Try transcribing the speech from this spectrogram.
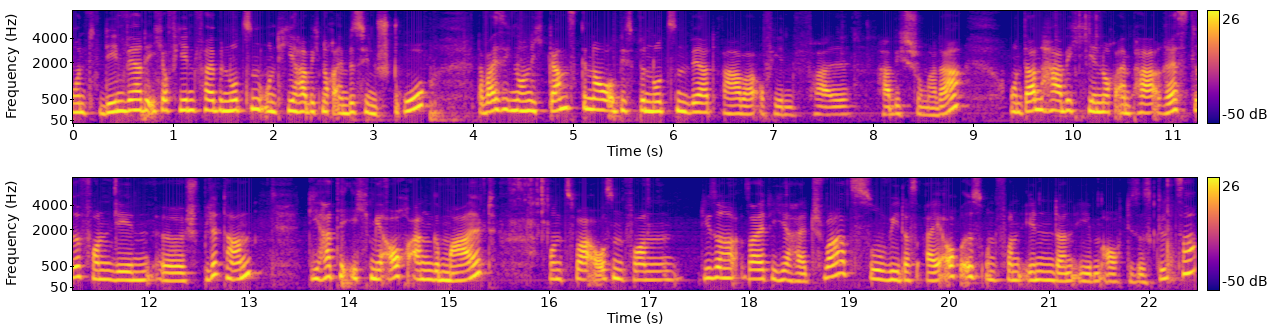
Und den werde ich auf jeden Fall benutzen. Und hier habe ich noch ein bisschen Stroh. Da weiß ich noch nicht ganz genau, ob ich es benutzen werde, aber auf jeden Fall habe ich es schon mal da. Und dann habe ich hier noch ein paar Reste von den äh, Splittern. Die hatte ich mir auch angemalt. Und zwar außen von dieser Seite hier halt schwarz, so wie das Ei auch ist. Und von innen dann eben auch dieses Glitzer.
